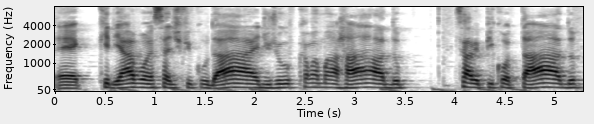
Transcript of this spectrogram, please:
é, criavam essa dificuldade, o jogo ficava amarrado, sabe, picotado.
